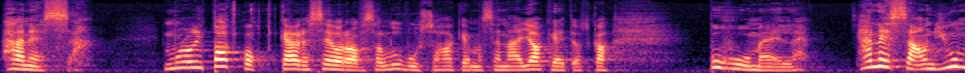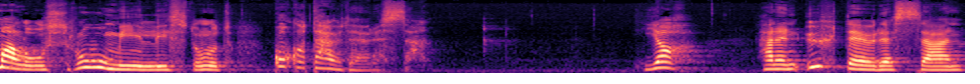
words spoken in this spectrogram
hänessä. Mulla oli pakko käydä seuraavassa luvussa hakemassa nämä jakeet, jotka puhuu meille. Hänessä on jumaluus ruumiillistunut koko täyteydessään. Ja hänen yhteydessään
